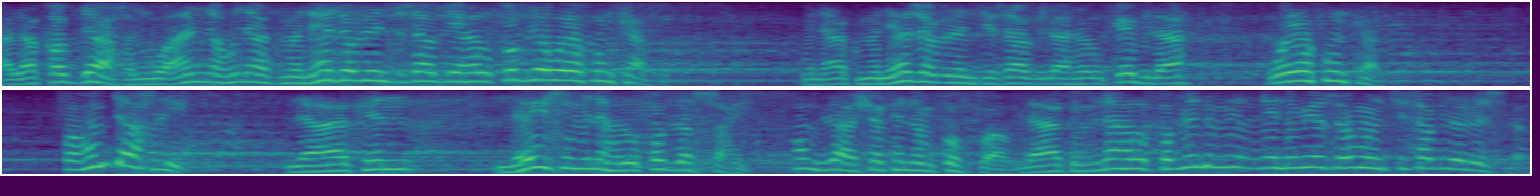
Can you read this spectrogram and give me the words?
الأقب داخل وأن هناك من يزعم الانتساب لأهل القبلة ويكون كافر. هناك من يزعم الانتساب إلى أهل القبلة ويكون كافر. فهم داخلين لكن ليسوا من أهل القبلة الصحيح. هم لا شك أنهم كفار لكن من أهل القبلة لأنهم يزعمون الانتساب إلى الإسلام.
